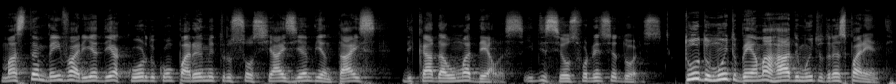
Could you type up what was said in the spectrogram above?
mas também varia de acordo com parâmetros sociais e ambientais de cada uma delas e de seus fornecedores. Tudo muito bem amarrado e muito transparente.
